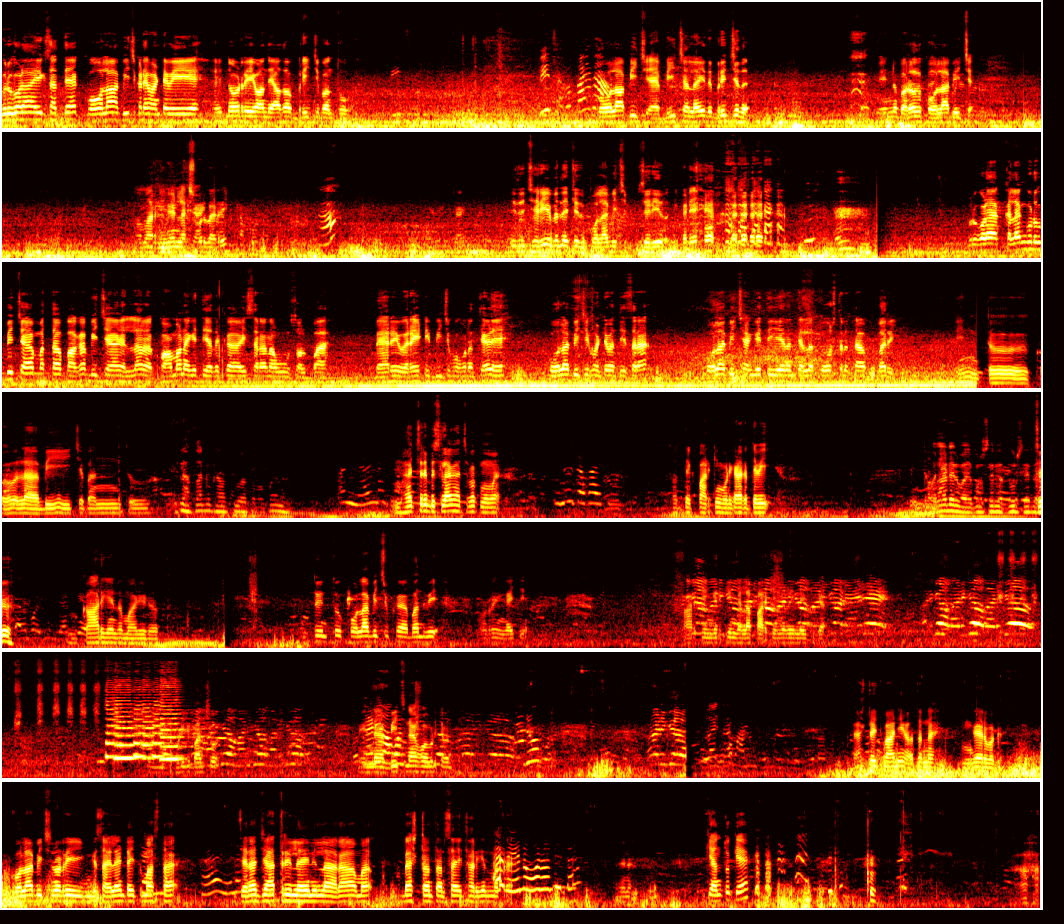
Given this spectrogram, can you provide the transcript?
ಗುರುಗಳ, ಈಗ ಸದ್ಯ ಕೋಲಾ ಬೀಚ್ ಕಡೆ ಹೊಂಟೇವಿ. ಇದು ನೋಡ್ರಿ, ಒಂದು ಯಾವ್ದೋ ಬ್ರಿಡ್ಜ್ ಬಂತು. ಕೋಲಾ ಬೀಚ್ ಬೀಚ್ ಅಲ್ಲ, ಇದು ಬ್ರಿಡ್ಜ್ ಇದು. ಇನ್ನು ಬರೋದು ಕೋಲಾ ಬೀಚ್ ಅಮ್ಮಾರ್ ನೀವೇನು ಲಕ್ಷ ಕೊಡ್ಬೇಡ್ರಿ? ಇದು ಜರಿ ಬಂದೈತಿ, ಇದು ಕೋಲಾ ಬೀಚ್ ಜರಿ ಈ ಕಡೆ. ಗುರುಗಳ ಕಲಂಗುಡು ಬೀಚ ಮತ್ತು ಬಾಗ ಬೀಚ ಎಲ್ಲ ಕಾಮನ್ ಆಗೈತಿ. ಅದಕ್ಕೆ ಈ ಸರ ನಾವು ಸ್ವಲ್ಪ ಬೇರೆ ವೆರೈಟಿ ಬೀಚಿಗೆ ಹೋಗೋಣ ಅಂತೇಳಿ. ಕೋಲಾ ಬೀಚಿಗೆ ಹೊಂಟೇವಂತ ಈ ಸರ. ಕೋಲಾ ಬೀಚ್ ಹೆಂಗೈತಿ ಏನಂತೆಲ್ಲ ತೋರಿಸ್ತಾರಂತ ಬರ್ರಿ. ಇಂತು ಕೋಲಾ ಬೀಚ್ ಬಂತು. ಹಚ್ಚರಿ ಬಿಸಿಲಾಗ ಹಚ್ಬೇಕು ಮಮ್ಮ ಸದ್ಯಕ್ಕೆ ಪಾರ್ಕಿಂಗ್ ಹುಡುಕಾಡಕತ್ತೀವಿ ಕಾರ್ಗೆ ಏನಾರ ಮಾಡಿ ಇಡತ್ತ ಇಂತು ಇಂತು ಕೋಲಾ ಬೀಚಕ್ಕೆ ಬಂದ್ವಿ. ನೋಡ್ರಿ ಹಿಂಗೈತಿ. ಪಾರ್ಕಿಂಗ್ ಇರ್ಕಿಂಗ್ ಎಲ್ಲ ಪಾರ್ಕಿಂಗ್ ಅದ ಇಲ್ಲ ಐತಿ ಈಗ ಬನ್ಸು. ಇನ್ನು ಬೀಚ್ನಾಗ ಹೋಗ್ಬಿಡ್ತೀವಂತ ಎಷ್ಟೈತಿ ಬಾನಿ ಹೇಳ್ತಾನ ಹಿಂಗೆ ಇರ್ಬೇಕು. ಕೋಲಾ ಬೀಚ್ ನೋಡ್ರಿ, ಹಿಂಗೆ ಸೈಲೆಂಟ್ ಐತಿ ಮಸ್ತ. ಜನ ಜಾತ್ರೆ ಇಲ್ಲ ಏನಿಲ್ಲ ಆರಾಮ ಬೆಸ್ಟ್ ಅಂತ ಅನ್ಸಾಯ್ತು ಹೊರಗಿಂದ ಮಾತ್ರ. ಏನು ಆಹಾ.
